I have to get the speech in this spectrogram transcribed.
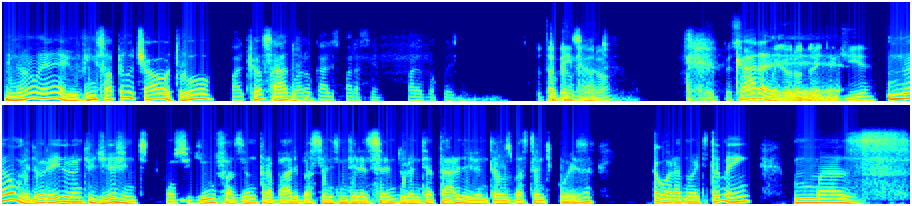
Não, é, eu vim só pelo tchau, eu tô fale, cansado. Agora o Cálice para sempre. Fala alguma coisa. Tu tá tô bem, cansado. melhorou? Pessoal Cara, melhorou é... durante o dia? Não, melhorei durante o dia. A gente conseguiu fazer um trabalho bastante interessante durante a tarde, adiantamos bastante coisa. Agora à noite também, mas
